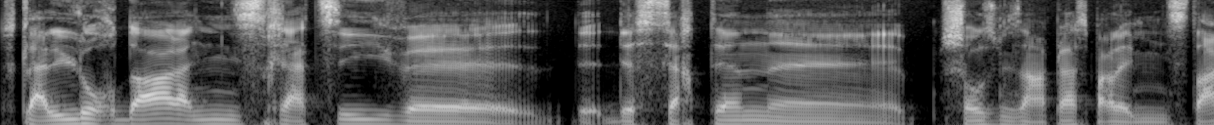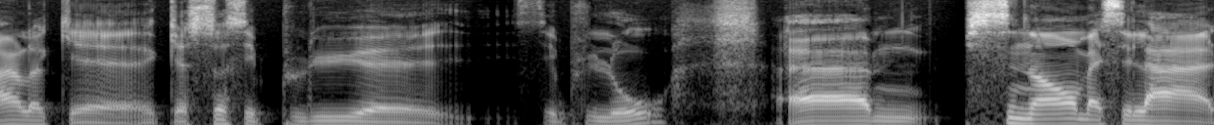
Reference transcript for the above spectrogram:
toute la lourdeur administrative de, certaines choses mises en place par le ministère, là, que, que ça, c'est plus, c'est plus lourd. sinon, ben, c'est la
